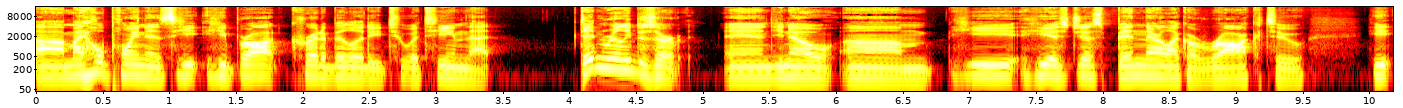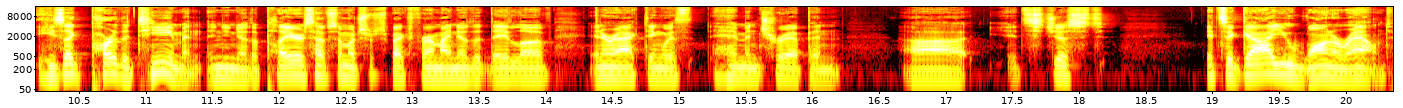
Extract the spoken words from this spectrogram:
uh, my whole point is he he brought credibility to a team that didn't really deserve it, and you know um, he he has just been there like a rock to. He, he's like part of the team, and, and you know the players have so much respect for him. I know that they love interacting with him and Tripp and uh, it's just it's a guy you want around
